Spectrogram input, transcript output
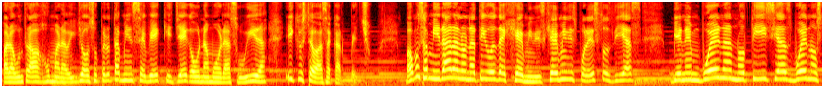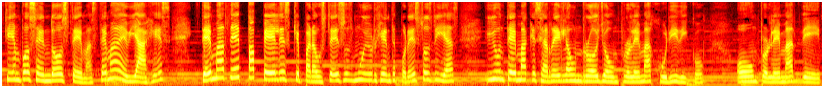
para un trabajo maravilloso, pero también se ve que llega un amor a su vida y que usted va a sacar pecho. Vamos a mirar a los nativos de Géminis. Géminis por estos días vienen buenas noticias, buenos tiempos en dos temas. Tema de viajes, tema de papeles, que para usted eso es muy urgente por estos días, y un tema que se arregla un rollo, un problema jurídico o un problema de,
